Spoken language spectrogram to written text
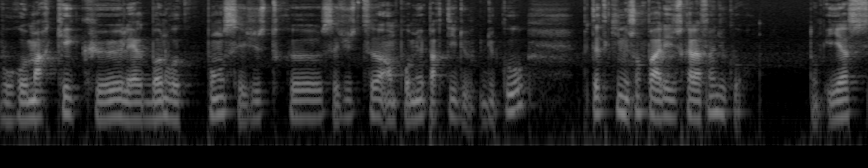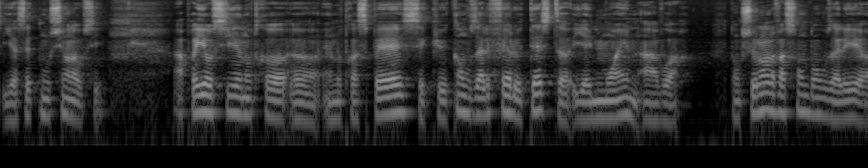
vous remarquez que les bonnes réponses, c'est juste, en première partie du, cours, peut-être qu'ils ne sont pas allés jusqu'à la fin du cours. Donc il y a, cette notion-là aussi. Après, il y a aussi un autre, euh, un autre aspect, c'est que quand vous allez faire le test, il y a une moyenne à avoir. Donc selon la façon dont vous allez euh,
